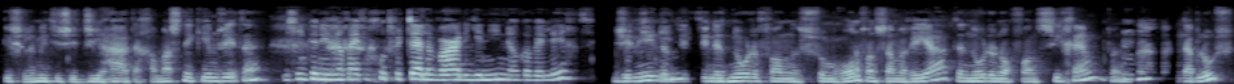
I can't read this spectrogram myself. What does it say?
islamitische jihad en Hamasnikim zitten. Misschien kunnen jullie nog even goed vertellen waar de Jenin ook alweer ligt. Jenin, dat ligt in het noorden van Shomron, van Samaria, ten noorden nog van Sichem, van eh, Nablus.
